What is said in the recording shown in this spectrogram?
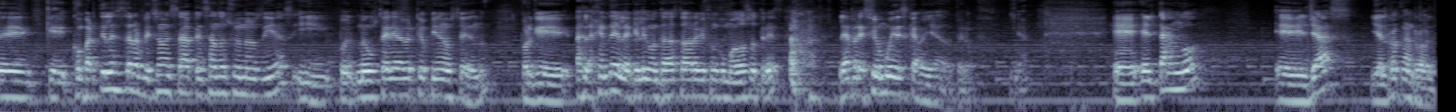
eh, que compartirles esta reflexión, estaba pensando hace unos días y pues me gustaría ver qué opinan ustedes, ¿no? Porque a la gente de la que le he contado hasta ahora, que son como dos o tres, le ha parecido muy descabellado, pero ya. Eh, el tango, el jazz y el rock and roll,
